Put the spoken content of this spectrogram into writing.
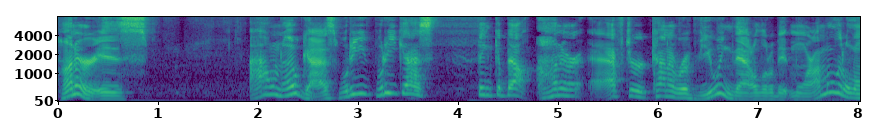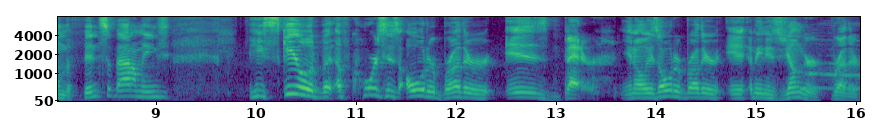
Hunter is. I don't know, guys. What do you what do you guys think about Hunter after kind of reviewing that a little bit more? I'm a little on the fence about him. I mean, he's, he's skilled, but of course his older brother is better. You know, his older brother, I mean, his younger brother.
